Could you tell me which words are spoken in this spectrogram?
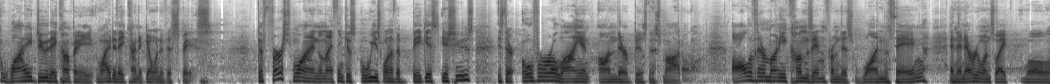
Why do they company, why do they kind of go into this space? The first one, and I think is always one of the biggest issues, is they're over reliant on their business model. All of their money comes in from this one thing, and then everyone's like, well,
